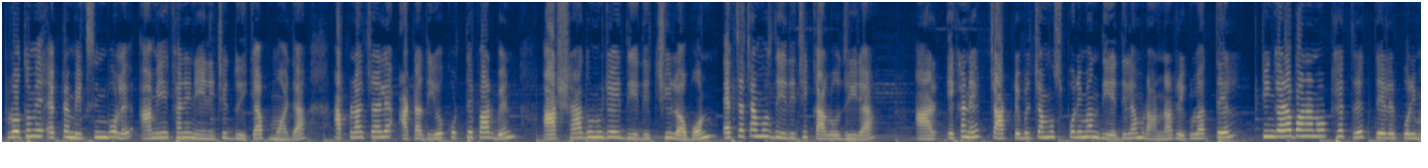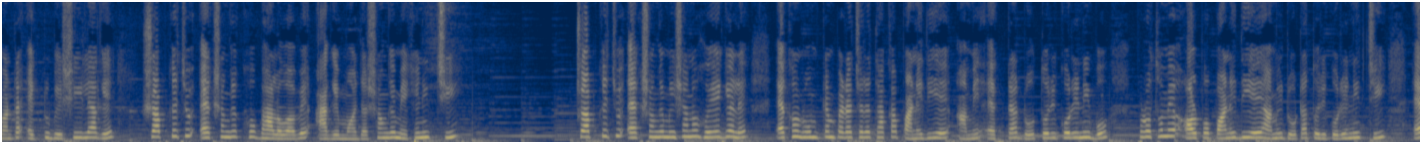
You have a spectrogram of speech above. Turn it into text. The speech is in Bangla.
প্রথমে একটা মিক্সিং বলে আমি এখানে নিয়ে নিচ্ছি দুই কাপ ময়দা। আপনারা চাইলে আটা দিয়েও করতে পারবেন। আর স্বাদ অনুযায়ী দিয়ে দিচ্ছি লবণ। এক চা চামচ দিয়ে দিচ্ছি কালো জিরা। আর এখানে চার টেবিল চামচ পরিমাণ দিয়ে দিলাম রান্নার রেগুলার তেল। সিঙ্গারা বানানোর ক্ষেত্রে তেলের পরিমাণটা একটু বেশিই লাগে। সব কিছু একসঙ্গে খুব ভালোভাবে আগে ময়দার সঙ্গে মেখে নিচ্ছি। সব কিছু একসঙ্গে মেশানো হয়ে গেলে এখন রুম টেম্পারেচারে থাকা পানি দিয়ে আমি একটা ডো তৈরি করে নিব। প্রথমে অল্প পানি দিয়ে আমি ডোটা তৈরি করে নিচ্ছি।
